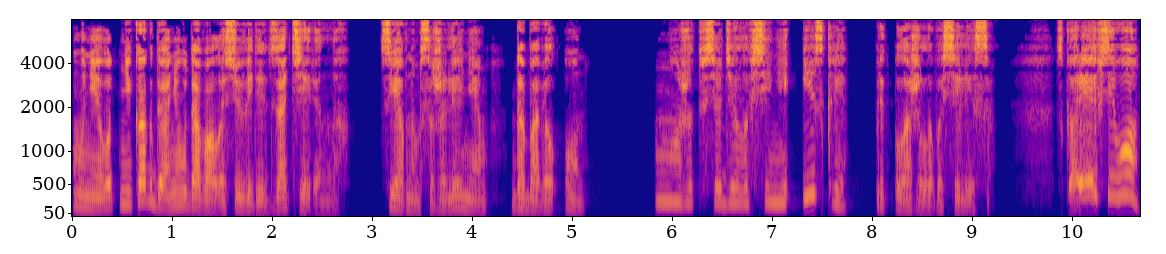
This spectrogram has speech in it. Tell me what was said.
мне вот никогда не удавалось увидеть затерянных», — с явным сожалением добавил он. «Может, все дело в синей искре?» — предположила Василиса. «Скорее всего»,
